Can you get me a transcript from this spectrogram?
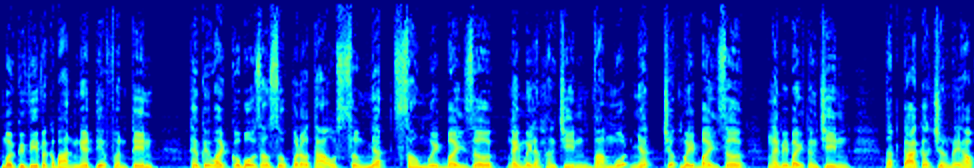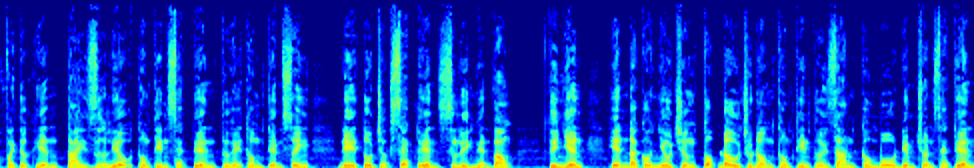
Mời quý vị và các bạn nghe tiếp phần tin. Theo kế hoạch của Bộ Giáo dục và Đào tạo, sớm nhất sau 17 giờ ngày 15 tháng 9 và muộn nhất trước 17 giờ ngày 17 tháng 9, tất cả các trường đại học phải thực hiện tải dữ liệu thông tin xét tuyển từ hệ thống tuyển sinh để tổ chức xét tuyển xử lý nguyện vọng. Tuy nhiên, hiện đã có nhiều trường tốt đầu chủ động thông tin thời gian công bố điểm chuẩn xét tuyển.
